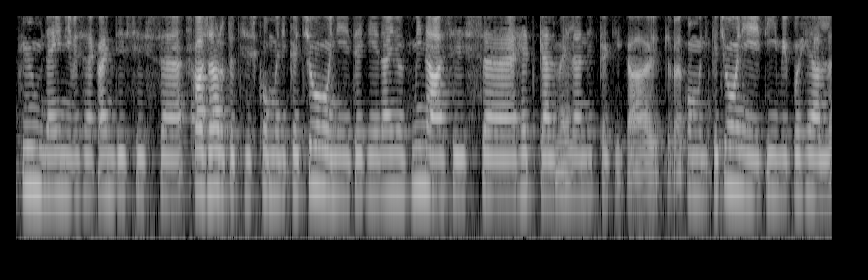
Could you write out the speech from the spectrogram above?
kümne inimese kandis, siis kaasa arvatud siis kommunikatsiooni tegin ainult mina, siis hetkel meil on ikkagi ka ütleme kommunikatsioonitiimi põhjal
